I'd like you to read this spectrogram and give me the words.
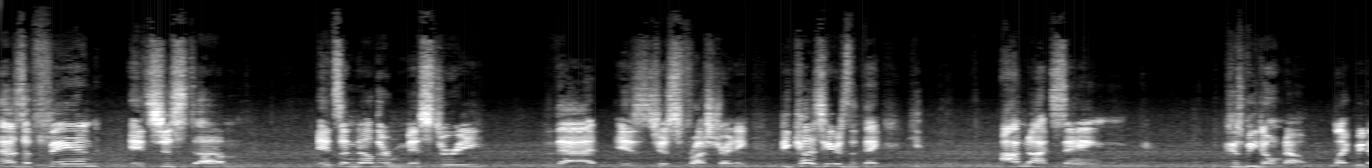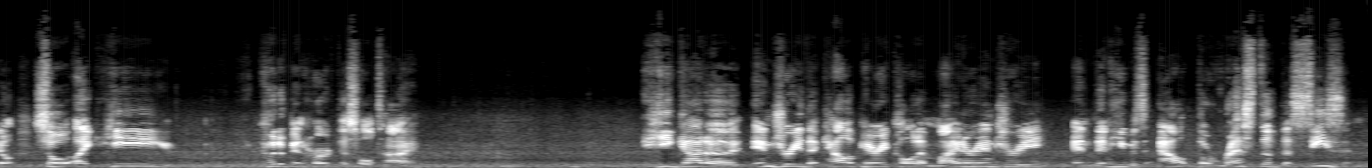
As a fan, it's just, um, it's another mystery that is just frustrating. Because here's the thing he, I'm not saying, because we don't know. Like, we don't, so like he could have been hurt this whole time. He got an injury that Calipari called a minor injury, and then he was out the rest of the season.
